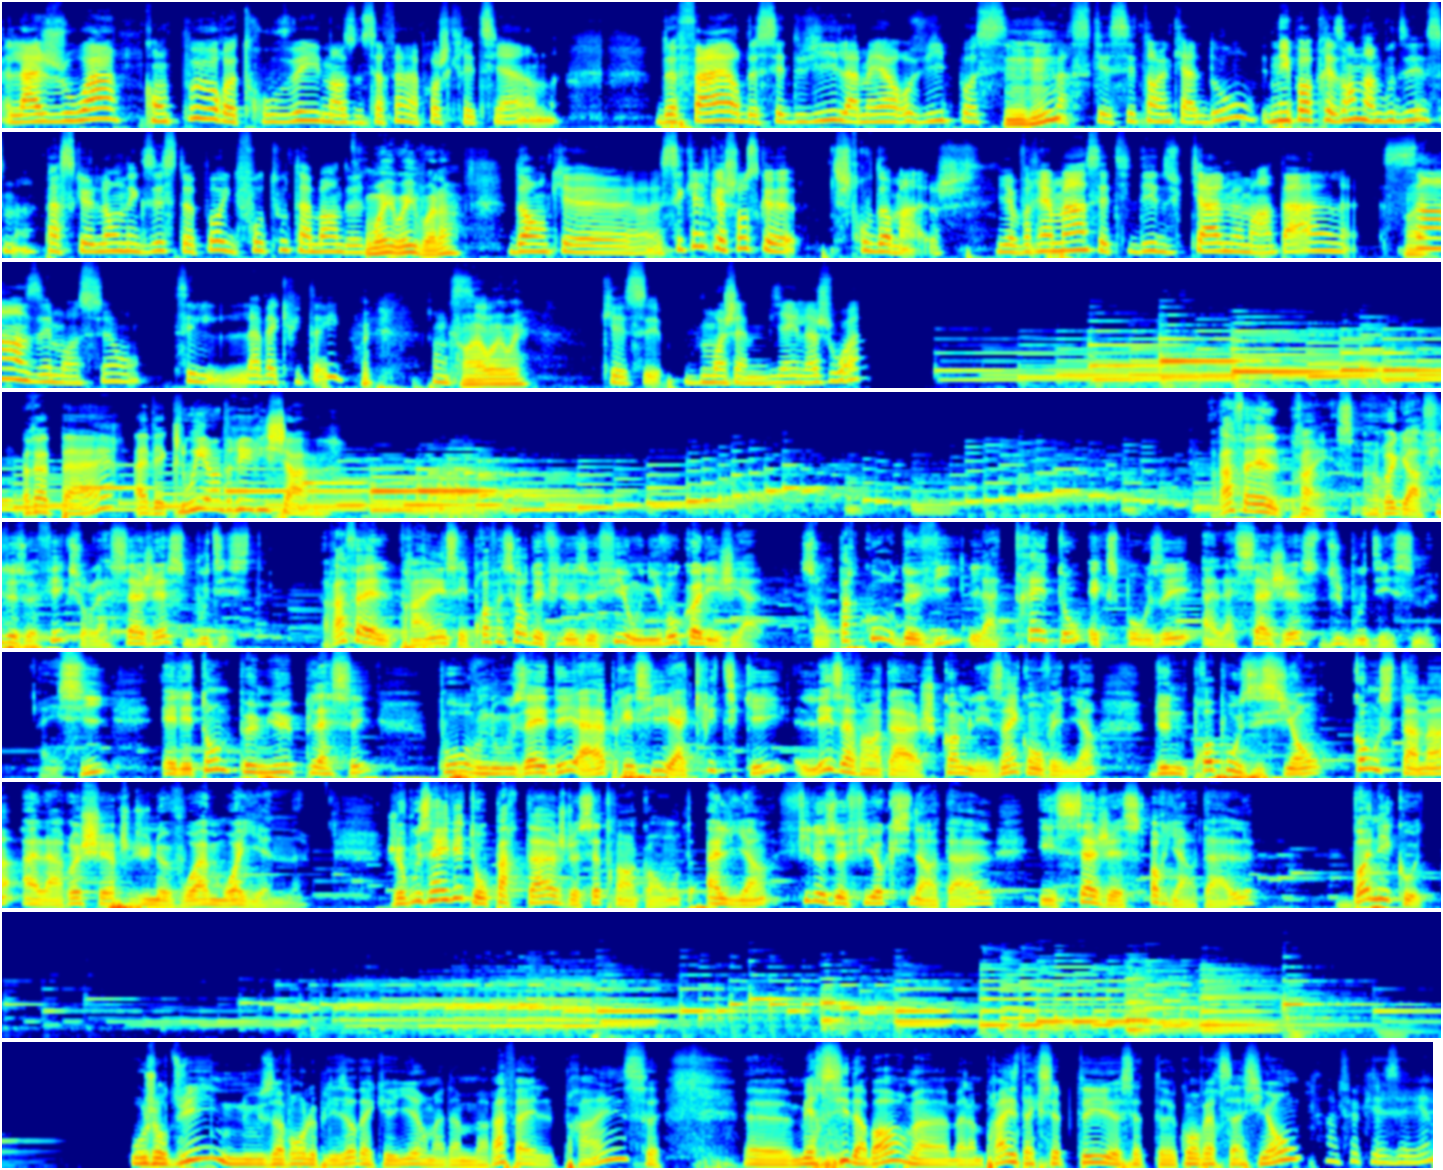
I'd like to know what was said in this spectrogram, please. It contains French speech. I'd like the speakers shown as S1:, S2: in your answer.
S1: la joie qu'on peut retrouver dans une certaine approche chrétienne, de faire de cette vie la meilleure vie possible
S2: Mhm.
S1: parce que c'est un cadeau, n'est pas présente dans le bouddhisme parce que l'on n'existe pas, il faut tout abandonner.
S2: Oui, oui, voilà.
S1: Donc, euh, c'est quelque chose que je trouve dommage. Il y a vraiment cette idée du calme mental sans émotion. C'est la vacuité. Donc,
S2: Oui, oui, oui.
S1: que c'est- moi, j'aime bien la joie.
S3: Repère avec Louis-André Richard.
S4: Raphaël Prince, un regard philosophique sur la sagesse bouddhiste. Raphaël Prince est professeur de philosophie au niveau collégial. Son parcours de vie l'a très tôt exposé à la sagesse du bouddhisme. Ainsi, elle est on ne peut mieux placée pour nous aider à apprécier et à critiquer les avantages comme les inconvénients d'une proposition constamment à la recherche d'une voie moyenne. Je vous invite au partage de cette rencontre alliant philosophie occidentale et sagesse orientale. Bonne écoute!
S2: Aujourd'hui, nous avons le plaisir d'accueillir Madame Raphaël Prince. Euh, merci d'abord, Madame Prince, d'accepter euh, cette conversation.
S1: Ça me fait plaisir.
